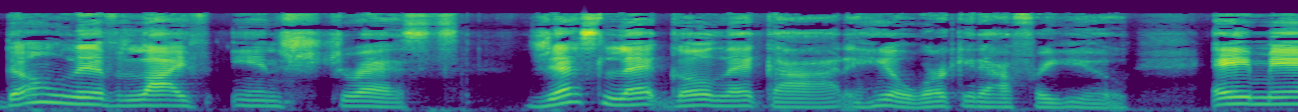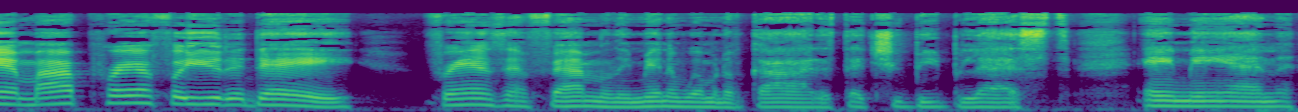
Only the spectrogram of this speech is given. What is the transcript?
Don't live life in stress. Just let go, let God, and He'll work it out for you. Amen. My prayer for you today friends and family, men and women of God, is that you be blessed. Amen.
